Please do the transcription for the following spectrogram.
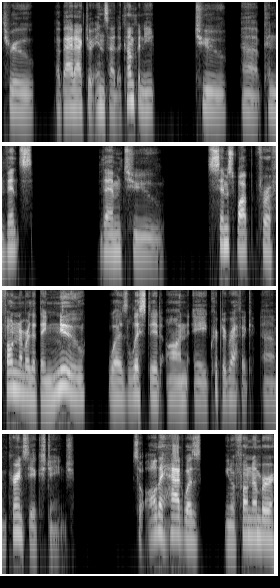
through a bad actor inside the company to uh, convince them to SIM swap for a phone number that they knew was listed on a cryptographic um, currency exchange. So all they had was, you know, phone number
